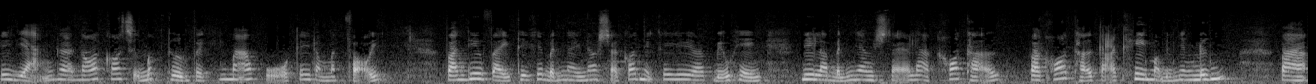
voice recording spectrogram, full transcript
cái dạng à, nó có sự bất thường về khí máu của cái động mạch phổi. Và như vậy thì cái bệnh này nó sẽ có những cái ờ, biểu hiện như là bệnh nhân sẽ là khó thở và khó thở cả khi mà bệnh nhân đứng và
